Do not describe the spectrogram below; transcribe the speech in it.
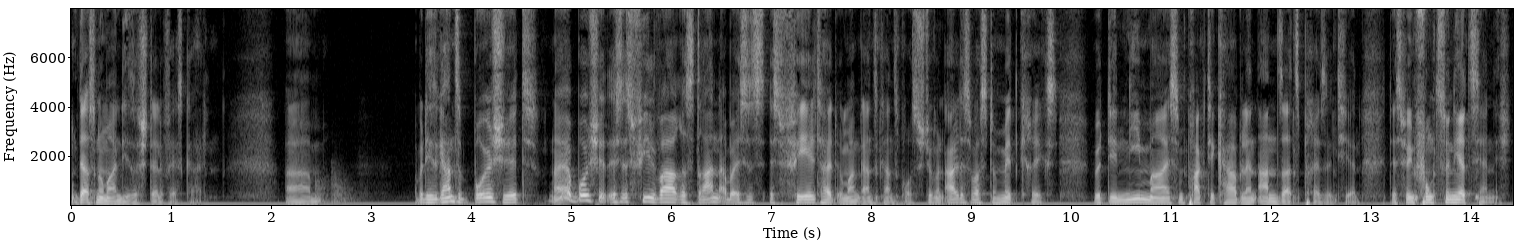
Das nur mal an dieser Stelle festgehalten. Ähm, aber diese ganze Bullshit, naja, Bullshit, es ist viel Wahres dran, aber es, ist, es fehlt halt immer ein ganz, ganz großes Stück. Und alles, was du mitkriegst, wird dir niemals einen praktikablen Ansatz präsentieren. Deswegen funktioniert es ja nicht.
